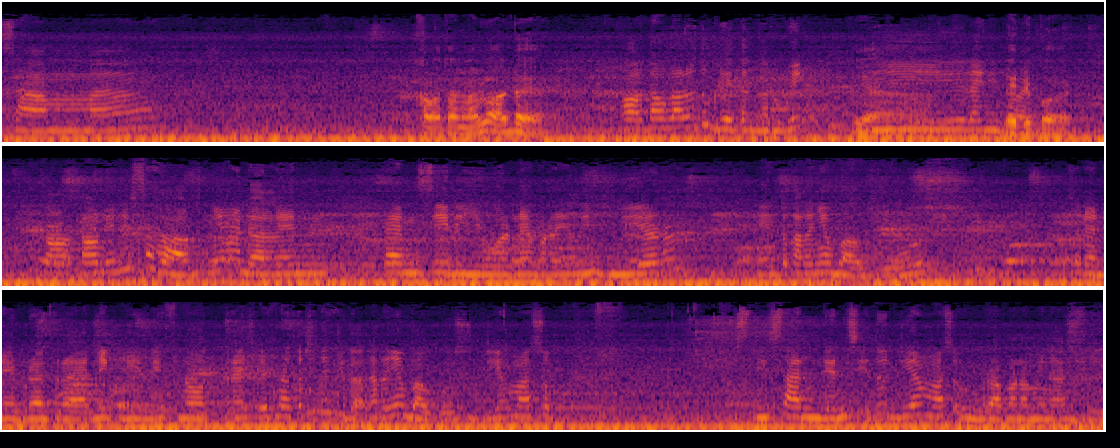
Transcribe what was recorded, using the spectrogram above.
sama kalau tahun lalu ada ya kalau tahun lalu tuh Greta Gerwig Iya. di Lady Bird. Lady Bird kalau tahun ini seharusnya ada Len Ramsey di You Were Never Really Here yang itu katanya bagus. Ada Debra Granik di Leave No Trace. Leave No Trace itu juga katanya bagus. Dia masuk di Sundance itu dia masuk beberapa nominasi.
